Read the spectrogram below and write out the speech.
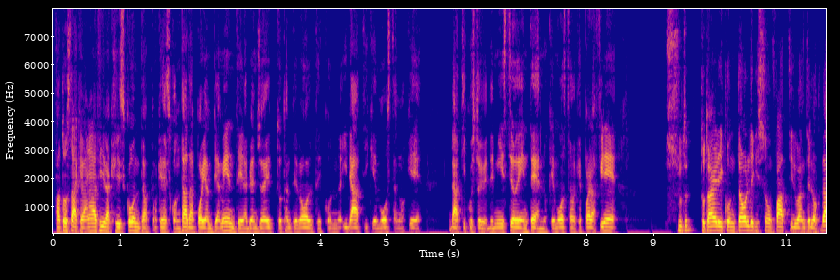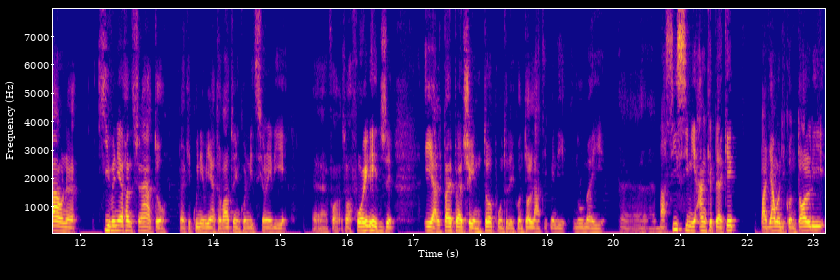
fatto sta che la narrativa che si sconta, che è scontata poi ampiamente, l'abbiamo già detto tante volte con i dati che mostrano che, dati questo del Ministero dell'Interno, che mostrano che poi alla fine su totale dei controlli che si sono fatti durante il lockdown, chi veniva sanzionato, perché quindi veniva trovato in condizioni di eh, insomma, fuori legge, e al 3% appunto dei controllati, quindi numeri eh, bassissimi, anche perché parliamo di controlli,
